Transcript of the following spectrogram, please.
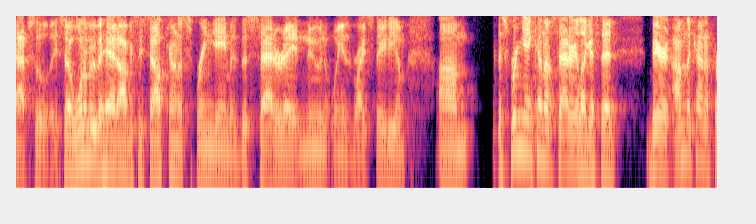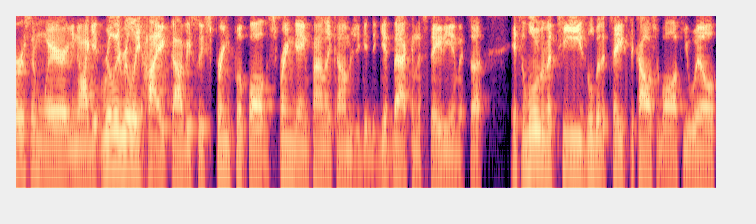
Absolutely. So, want to move ahead. Obviously, South Carolina spring game is this Saturday at noon at Williams-Brice Stadium. Um, the spring game coming up Saturday. Like I said, Barrett, I'm the kind of person where you know I get really, really hyped. Obviously, spring football, the spring game finally comes. You get to get back in the stadium. It's a it's a little bit of a tease, a little bit of taste of college football, if you will.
